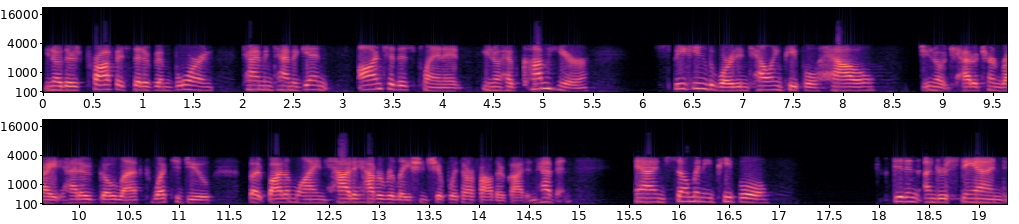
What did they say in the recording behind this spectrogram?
You know, there's prophets that have been born time and time again onto this planet, you know, have come here speaking the word and telling people how, you know, how to turn right, how to go left, what to do, but bottom line, how to have a relationship with our Father God in heaven. And so many people didn't understand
